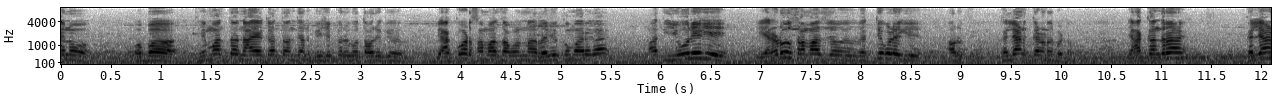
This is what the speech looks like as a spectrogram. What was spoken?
ಏನು ಒಬ್ಬ ಧೀಮಂತ ನಾಯಕ ಅಂತ ಅಂದೇನು ಬಿ ಜೆ ಪಿ ಗೊತ್ತು, ಅವರಿಗೆ ಬ್ಯಾಕ್ವರ್ಡ್ ಸಮಾಜದವನ್ನ ರವಿಕುಮಾರ್ಗೆ ಮತ್ತು ಇವನಿಗೆ ಎರಡೂ ಸಮಾಜ ವ್ಯಕ್ತಿಗಳಿಗೆ ಅವರು ಕಲ್ಯಾಣ ಕನ್ನಡ ಬಿಟ್ಟು. ಯಾಕಂದ್ರೆ ಕಲ್ಯಾಣ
